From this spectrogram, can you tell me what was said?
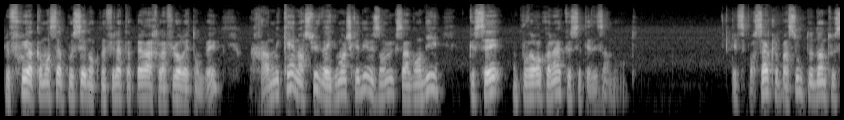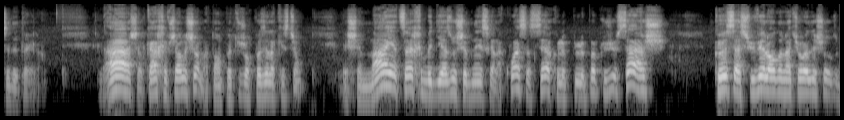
le fruit a commencé à pousser, donc la fleur est tombée. Ensuite, ils ont vu que ça a grandi, que c'est, on pouvait reconnaître que c'était des amandes. Et c'est pour ça que le Passouk te donne tous ces détails-là. Là, Maintenant, on peut toujours poser la question. À quoi ça sert que le, peuple juif sache que ça suivait l'ordre naturel des choses?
